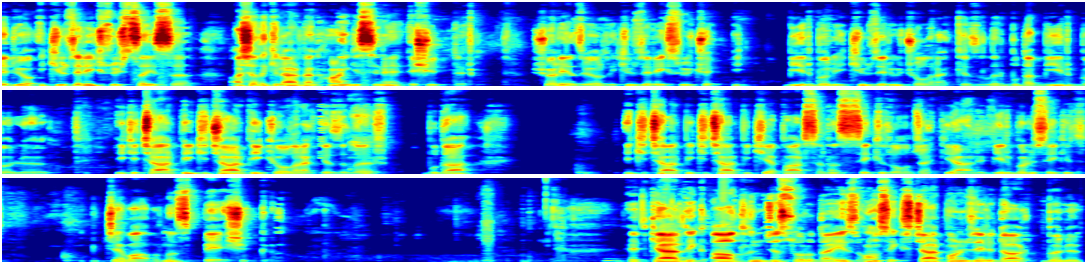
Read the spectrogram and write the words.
Ne diyor? 2 üzeri eksi 3 sayısı aşağıdakilerden hangisine eşittir? Şöyle yazıyoruz 2 üzeri eksi 3'ü 1 bölü 2 üzeri 3 olarak yazılır. Bu da 1 bölü 2 çarpı 2 çarpı 2 olarak yazılır. Bu da 2 çarpı 2 çarpı 2 yaparsanız 8 olacak. Yani 1 bölü 8 cevabımız B şıkkı. Evet geldik 6. sorudayız. 18 çarpı 10 üzeri 4 bölü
